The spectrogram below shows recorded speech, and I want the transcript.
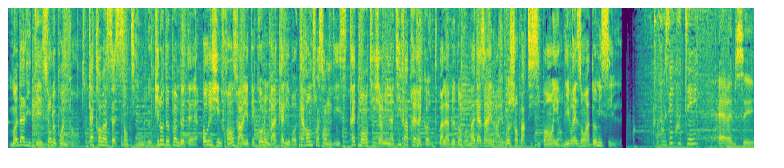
Modalité sur le point de vente. 96 centimes le kilo de pommes de terre. Origine France, variété Colomba, calibre 40-70. Traitement antigerminatif après récolte. Valable dans vos magasins et drive Auchan participants et en livraison à domicile. Vous écoutez RMC.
